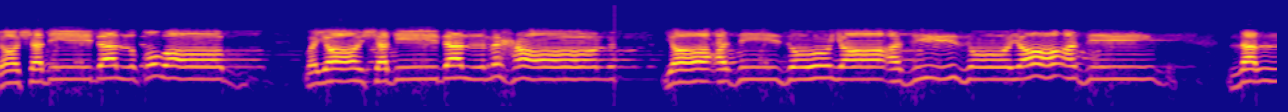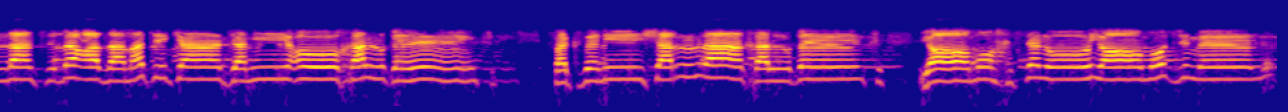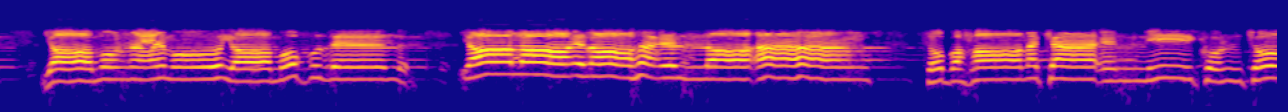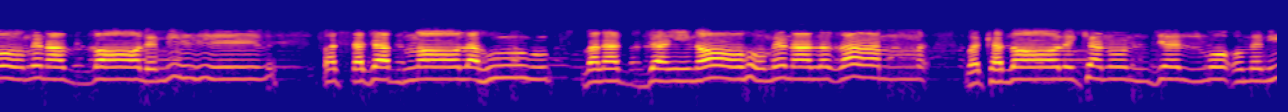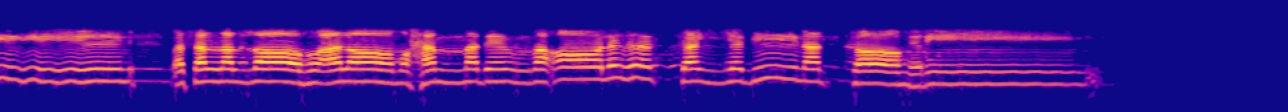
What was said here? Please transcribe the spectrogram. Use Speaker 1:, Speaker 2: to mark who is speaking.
Speaker 1: يا شديد القوى ويا شديد المحال. يا عزيز يا عزيز يا عزيز ذلت بعظمتك جميع خلقك. فاكفني شر خلقك. يا محسن يا مجمل يا منعم يا مفضل. يا لا إله إلا أنت سبحانك إني كنت من الظالمين فاستجبنا له ونجيناه من الغم وكذلك ننجي المؤمنين وصلى الله على محمد وآله الطيبين الطاهرين.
